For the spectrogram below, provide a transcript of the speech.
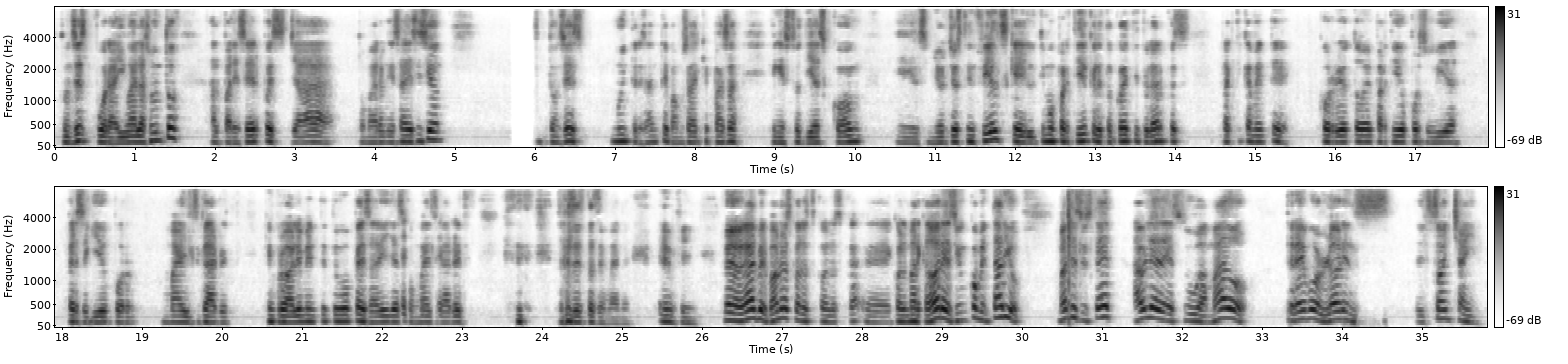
Entonces, por ahí va el asunto. Al parecer, pues ya tomaron esa decisión. Entonces, muy interesante. Vamos a ver qué pasa en estos días con el señor Justin Fields, que el último partido que le tocó de titular, pues prácticamente corrió todo el partido por su vida, perseguido por Miles Garrett, que probablemente tuvo pesadillas con Miles Garrett esta semana. En fin. Bueno, Albert, vámonos con los, con los, eh, con los marcadores y un comentario. Mándese usted, hable de su amado Trevor Lawrence, el Sunshine.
